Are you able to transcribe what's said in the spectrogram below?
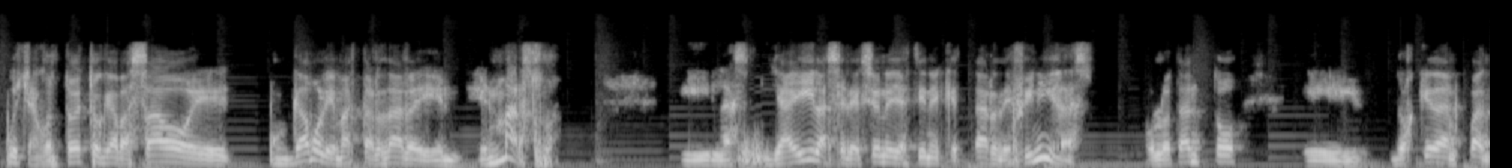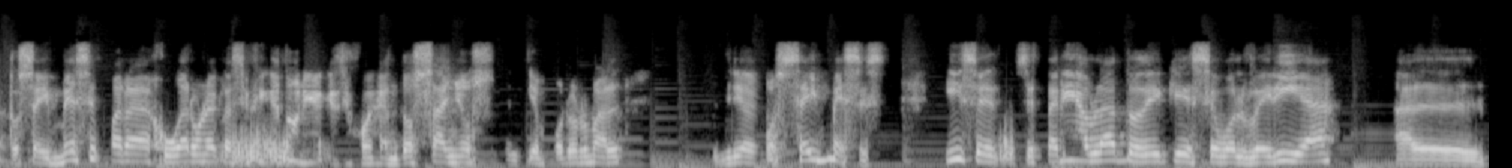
pucha, con todo esto que ha pasado, pongámosle más tardar en, en marzo. Y, las, y ahí las elecciones ya tienen que estar definidas. Por lo tanto, eh, nos quedan, ¿cuánto? Seis meses para jugar una clasificatoria, que se juega en dos años en tiempo normal, tendríamos seis meses. Y se, estaría hablando de que se volvería al,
